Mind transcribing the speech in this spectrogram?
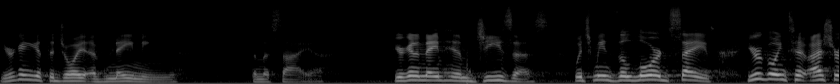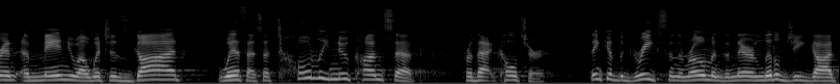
you're going to get the joy of naming the Messiah. You're going to name him Jesus, which means the Lord saves. You're going to usher in Emmanuel, which is God with us, a totally new concept for that culture. Think of the Greeks and the Romans and their little g gods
